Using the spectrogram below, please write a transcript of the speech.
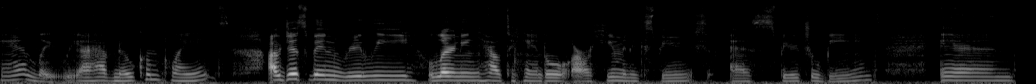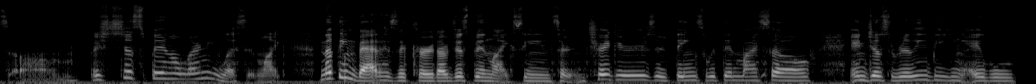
hand lately. I have no complaints. I've just been really learning how to handle our human experience as spiritual beings. And um, it's just been a learning lesson. Like, nothing bad has occurred. I've just been like seeing certain triggers or things within myself and just really being able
